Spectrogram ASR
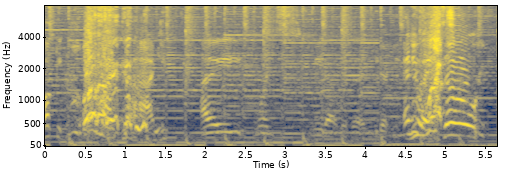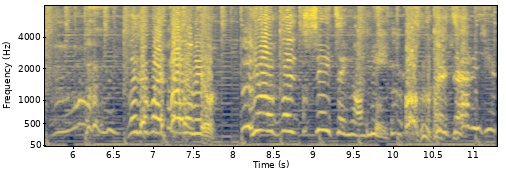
talking. Oh my god! I once made out with a leader. Anyway, what? so look at my Bartholomew! You have been cheating on me! Oh my Get out of here!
